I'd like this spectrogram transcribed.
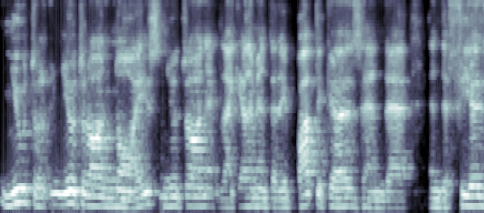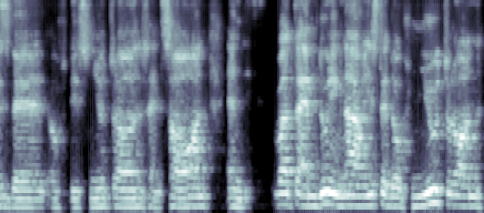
neutron, neutron noise, neutron like elementary particles and, uh, and the fields the, of these neutrons and so on. And what I'm doing now, instead of neutron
